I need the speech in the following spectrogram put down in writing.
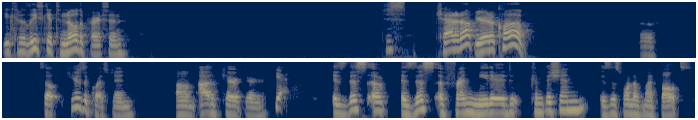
you could at least get to know the person. Just chat it up. You're at a club. Ugh. So here's a question, um, out of character. Yes. Is this a is this a friend needed condition? Is this one of my faults?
